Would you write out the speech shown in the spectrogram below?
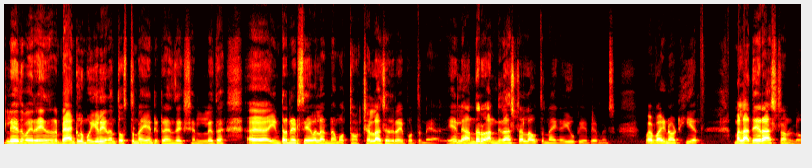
లేదు మరి ఏదైనా బ్యాంకులు మొయ్యలేనంత వస్తున్నాయి ఏంటి ట్రాన్సాక్షన్లు లేదా ఇంటర్నెట్ సేవలు అన్న మొత్తం చెల్లా అయిపోతున్నాయా? ఏం లేదు అందరూ అన్ని రాష్ట్రాల్లో అవుతున్నాయి ఇక UPI payments but why not here మళ్ళీ అదే రాష్ట్రంలో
